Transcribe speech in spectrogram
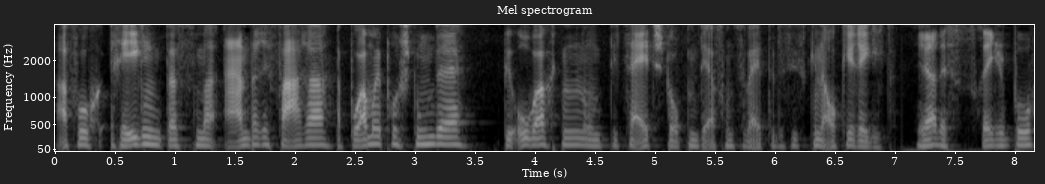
einfach Regeln, dass man andere Fahrer ein paar Mal pro Stunde beobachten und die Zeit stoppen darf und so weiter. Das ist genau geregelt. Ja, das Regelbuch,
